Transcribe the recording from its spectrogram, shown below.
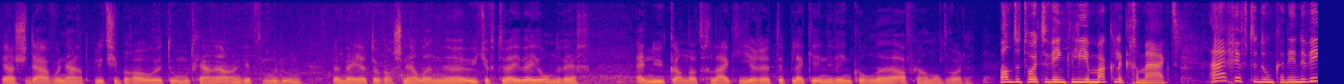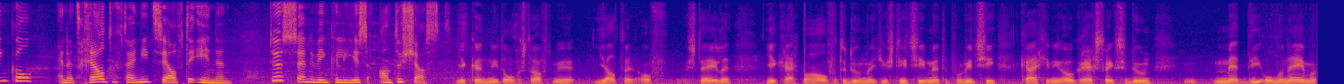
Ja, als je daarvoor naar het politiebureau toe moet gaan en aangifte moet doen... dan ben je toch al snel een uurtje of twee ben je onderweg. En nu kan dat gelijk hier ter plekke in de winkel afgehandeld worden. Want het wordt de winkelier makkelijk gemaakt. Aangifte doen kan in de winkel en het geld hoeft hij niet zelf te innen. Dus zijn de winkeliers enthousiast. Je kunt niet ongestraft meer jatten of stelen. Je krijgt behalve te doen met justitie, met de politie... krijg je nu ook rechtstreeks te doen met die ondernemer.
